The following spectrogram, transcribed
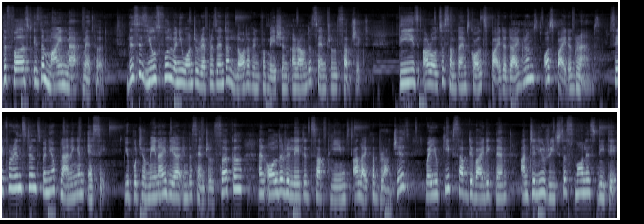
The first is the mind map method. This is useful when you want to represent a lot of information around a central subject. These are also sometimes called spider diagrams or spidergrams. Say for instance when you're planning an essay. You put your main idea in the central circle and all the related sub-themes are like the branches where you keep subdividing them until you reach the smallest detail.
